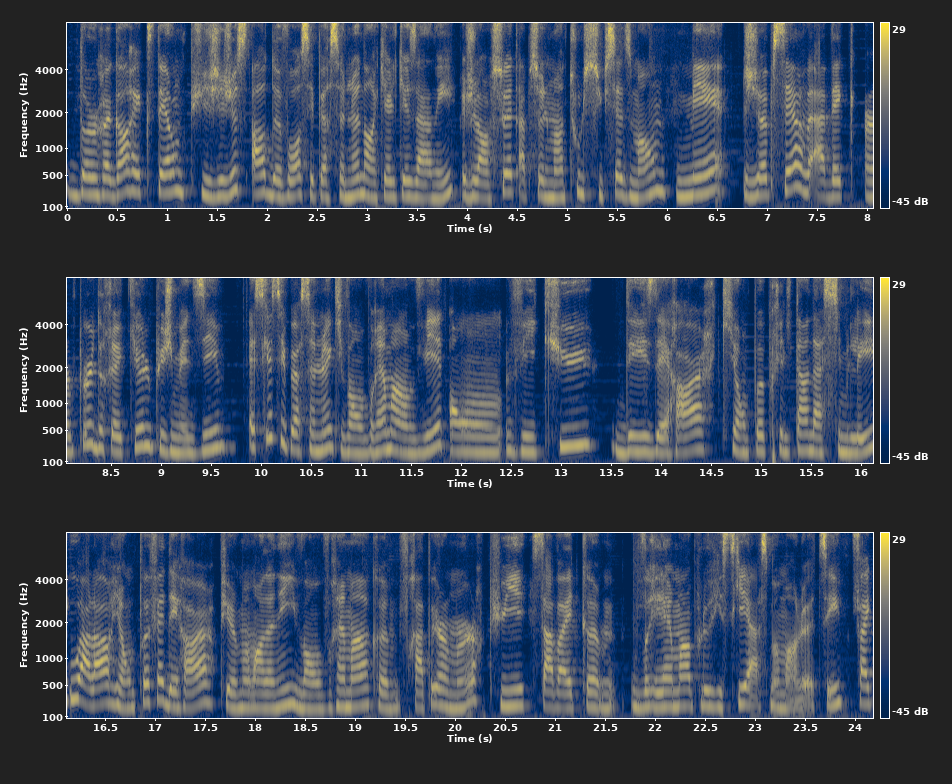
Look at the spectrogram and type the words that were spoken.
d'un regard externe, puis j'ai juste hâte de voir ces personnes-là dans quelques années. Je leur souhaite absolument tout le succès du monde, mais j'observe avec un peu de recul, puis je me dis, est-ce que ces personnes-là qui vont vraiment vite ont vécu des erreurs qui n'ont pas pris le temps d'assimiler ou alors ils n'ont pas fait d'erreurs puis à un moment donné ils vont vraiment comme frapper un mur puis ça va être comme vraiment plus risqué à ce moment-là, tu sais. Fait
